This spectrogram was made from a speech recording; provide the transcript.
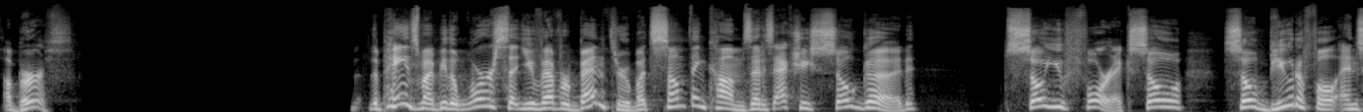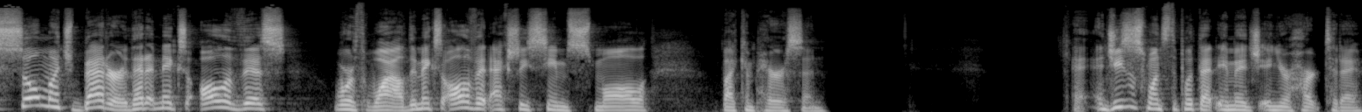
a birth. The pains might be the worst that you've ever been through, but something comes that is actually so good, so euphoric, so so beautiful and so much better that it makes all of this worthwhile. It makes all of it actually seem small by comparison. And Jesus wants to put that image in your heart today.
